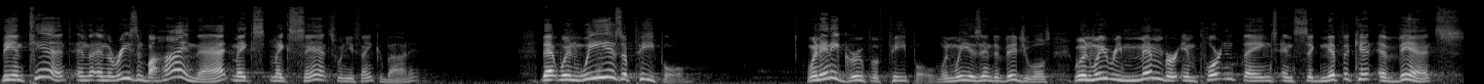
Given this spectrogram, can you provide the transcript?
The intent and the, and the reason behind that makes, makes sense when you think about it. That when we as a people, when any group of people, when we as individuals, when we remember important things and significant events,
